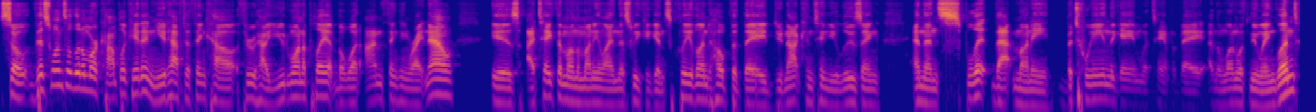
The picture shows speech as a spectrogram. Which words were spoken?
So this one's a little more complicated and you'd have to think how through how you'd want to play it, but what I'm thinking right now is I take them on the money line this week against Cleveland, hope that they do not continue losing, and then split that money between the game with Tampa Bay and the one with New England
